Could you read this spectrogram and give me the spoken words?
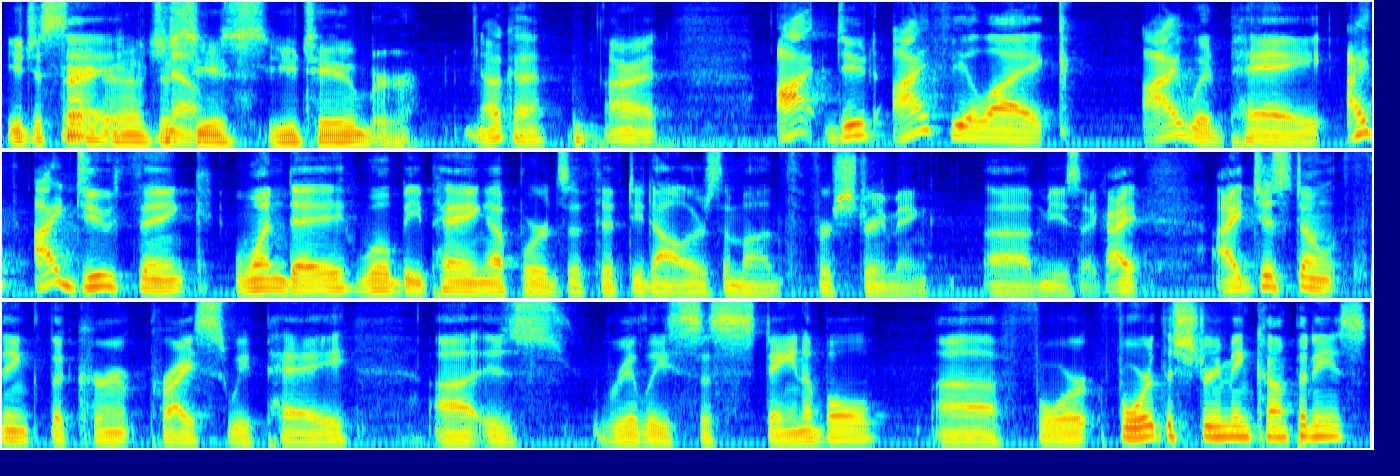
You just say Uh, just no. use YouTube or Okay. All right. I dude, I feel like I would pay I I do think one day we'll be paying upwards of $50 a month for streaming uh, music. I I just don't think the current price we pay uh, is really sustainable uh, for for the streaming companies.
